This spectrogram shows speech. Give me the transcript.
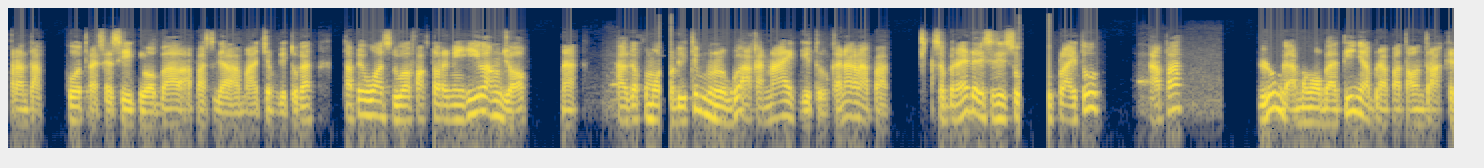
orang takut resesi global, apa segala macam gitu kan. Tapi once dua faktor ini hilang, Jok, nah harga komoditi menurut gue akan naik gitu. Karena kenapa? Sebenarnya dari sisi supply itu apa lu nggak mengobatinya berapa tahun terakhir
